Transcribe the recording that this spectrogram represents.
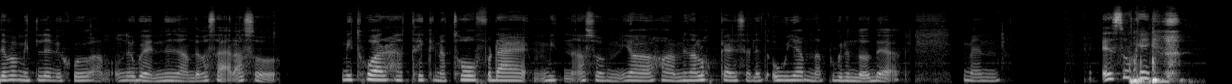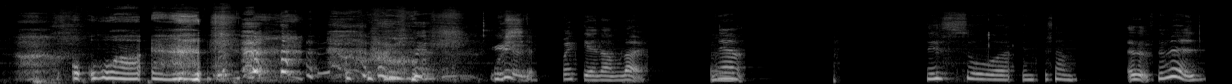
det var mitt liv i sjuan och nu går jag i nian. Det var så här, alltså mitt hår har taken a toll för det. Mitt, alltså, jag har, mina lockar är så lite ojämna på grund av det. Men it's okay. Och, eh, Gud, mycket namlar. Mm. Nej, det är så intressant. Eller För mig,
